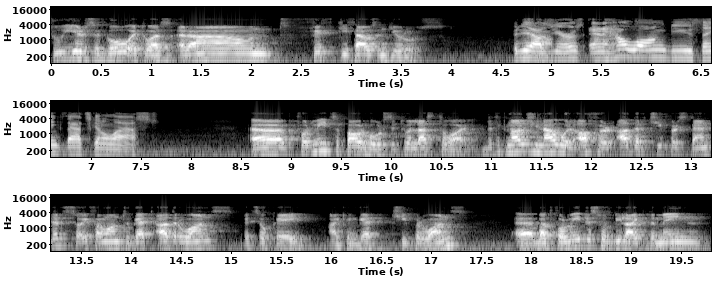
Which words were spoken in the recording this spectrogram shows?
two years ago. It was around fifty thousand euros. Fifty thousand euros. And how long do you think that's going to last? Uh, for me, it's a power horse. It will last a while. The technology now will offer other cheaper standards. So if I want to get other ones, it's okay. I can get cheaper ones. Uh, but for me, this will be like the main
